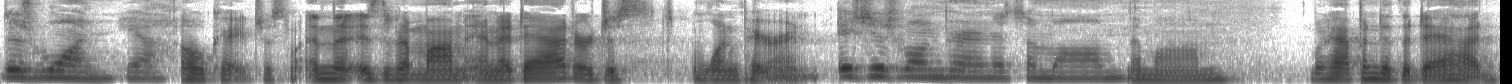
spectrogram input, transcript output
there's one, yeah. Okay, just one. And then is it a mom and a dad or just one parent? It's just one parent. It's a mom. The mom. What happened to the dad?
